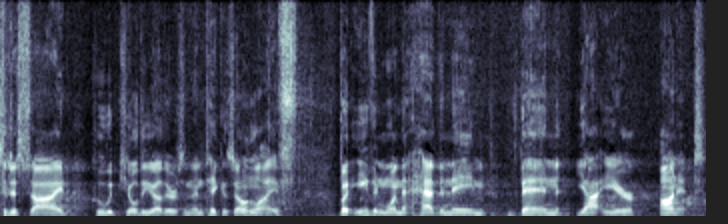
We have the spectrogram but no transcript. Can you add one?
to decide who would kill the others and then take his own life, but even one that had the name Ben Yair on it.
